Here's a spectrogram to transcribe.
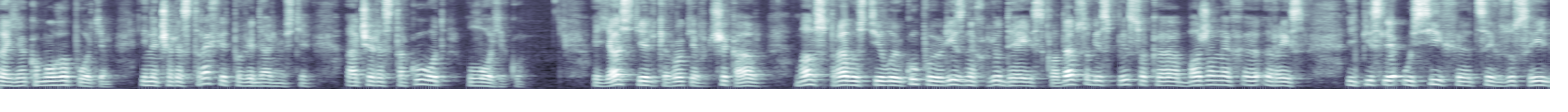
е, якомога потім, і не через страх відповідальності, а через таку от логіку. Я стільки років чекав, мав справу з цілою купою різних людей, складав собі список е, бажаних е, рис, і після усіх е, цих зусиль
